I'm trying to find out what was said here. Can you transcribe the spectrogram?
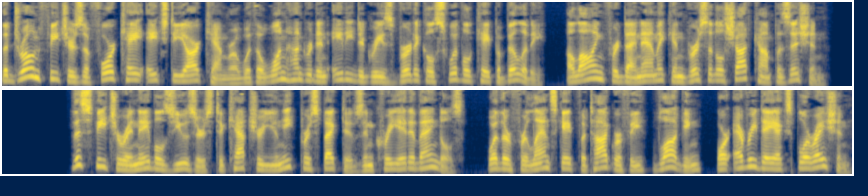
The drone features a 4K HDR camera with a 180 degrees vertical swivel capability, allowing for dynamic and versatile shot composition. This feature enables users to capture unique perspectives and creative angles, whether for landscape photography, vlogging, or everyday exploration.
